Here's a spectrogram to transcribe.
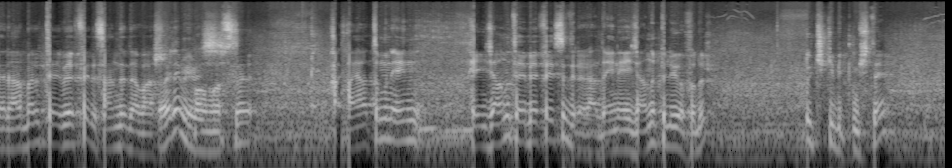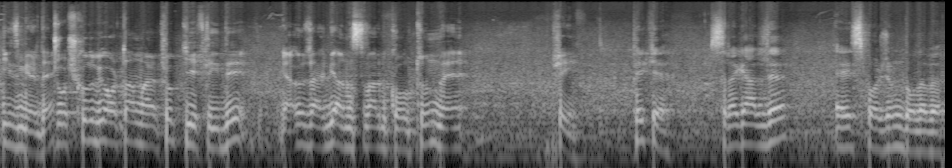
Beraber TBF de sende de var. Öyle miymiş? Olması. Ha- Hayatımın en heyecanlı TBF'sidir herhalde. En heyecanlı playoff'udur. 3-2 bitmişti. İzmir'de. Coşkulu bir ortam var. Çok keyifliydi. Ya özel bir anısı var bu koltuğun ve şeyin. Peki sıra geldi e-sporcunun dolabı.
